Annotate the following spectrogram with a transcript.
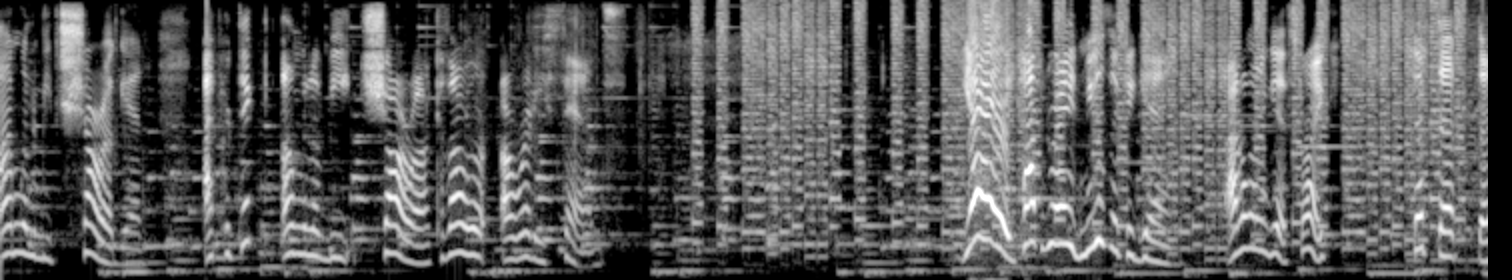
I'm gonna be Chara again. I predict I'm gonna be Chara because I already Sans. Yay! Copyrighted music again. I don't want to get a strike. Da, da, da,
